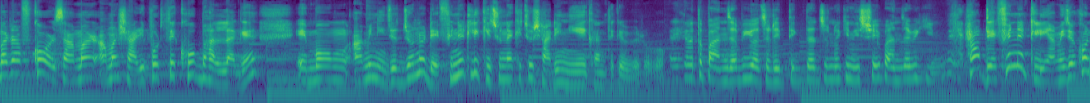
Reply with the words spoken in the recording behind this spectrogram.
বাট অফকোর্স আমার আমার শাড়ি পরতে খুব ভালো লাগে এবং আমি নিজের জন্য ডেফিনেটলি কিছু না কিছু শাড়ি নিয়ে এখান থেকে বেরোবো। এখানে তো পাঞ্জাবিও আছে ঋত্বিকদার জন্য কি নিশ্চয়ই পাঞ্জাবি কিনবে? হ্যাঁ ডেফিনেটলি আমি যখন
